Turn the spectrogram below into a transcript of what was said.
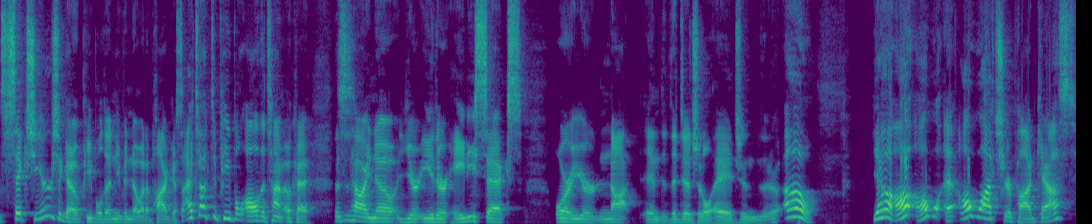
six years ago, people didn't even know what a podcast. I talk to people all the time. Okay, this is how I know you're either 86 or you're not into the digital age. And oh, yeah, I'll I'll, I'll watch your podcast.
